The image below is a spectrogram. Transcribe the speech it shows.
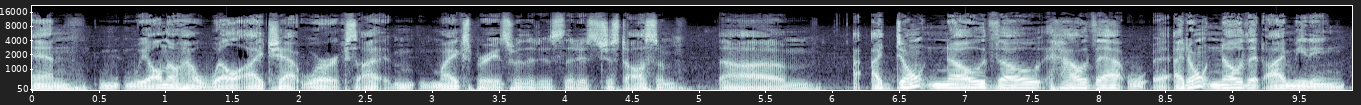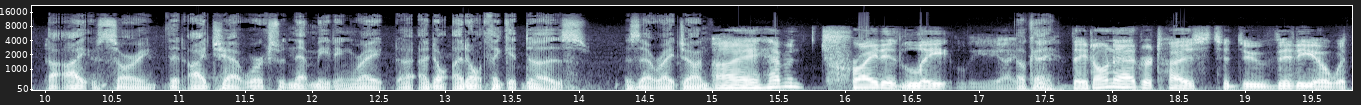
and we all know how well iChat works. I, m- my experience with it is that it's just awesome. Um, I don't know though how that. I don't know that iMeeting. I sorry that iChat works with NetMeeting, right? I don't. I don't think it does. Is that right, John? I haven't tried it lately. I, Okay. They don't advertise to do video with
